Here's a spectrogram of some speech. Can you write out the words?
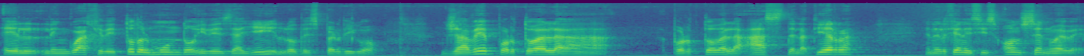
el lenguaje de todo el mundo y desde allí lo desperdigó. Yahvé por toda la por toda la haz de la tierra en el Génesis 11:9.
